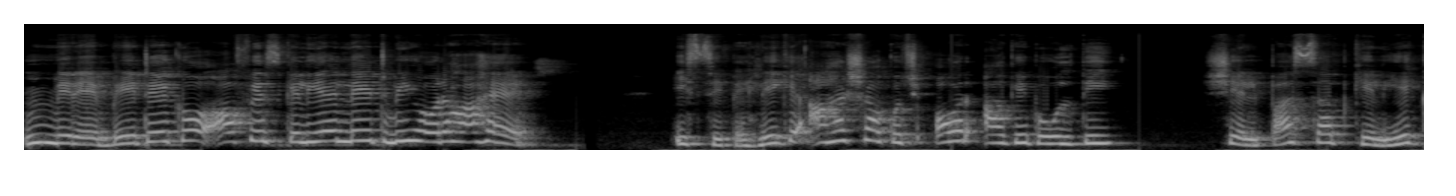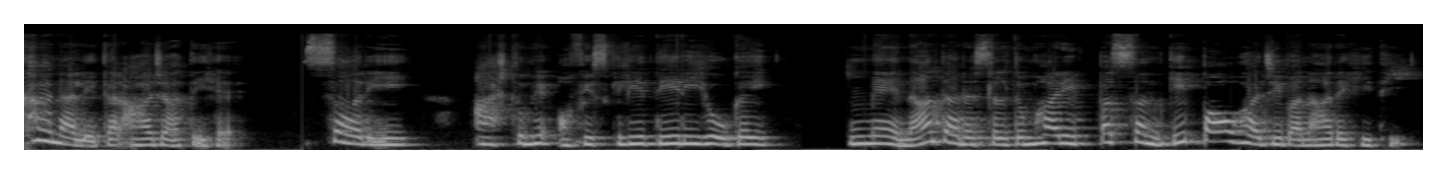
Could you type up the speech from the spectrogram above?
मेरे बेटे को ऑफ़िस के लिए लेट भी हो रहा है। इससे पहले कि आशा कुछ और आगे बोलती शिल्पा सबके लिए खाना लेकर आ जाती है। सॉरी, आज तुम्हें ऑफ़िस के लिए देरी हो गई। मैं ना दरअसल तुम्हारी पसंद की पाव भाजी बना रही थी।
